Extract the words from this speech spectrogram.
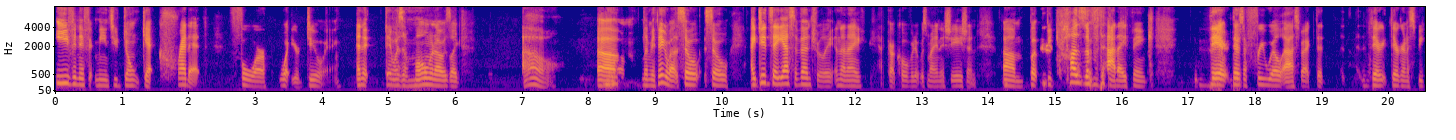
even if it means you don't get credit for what you're doing? And it there was a moment I was like, oh, mm-hmm. um, let me think about it. So so I did say yes eventually, and then I got COVID. It was my initiation. Um, but because of that, I think there there's a free will aspect that they're they're going to speak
